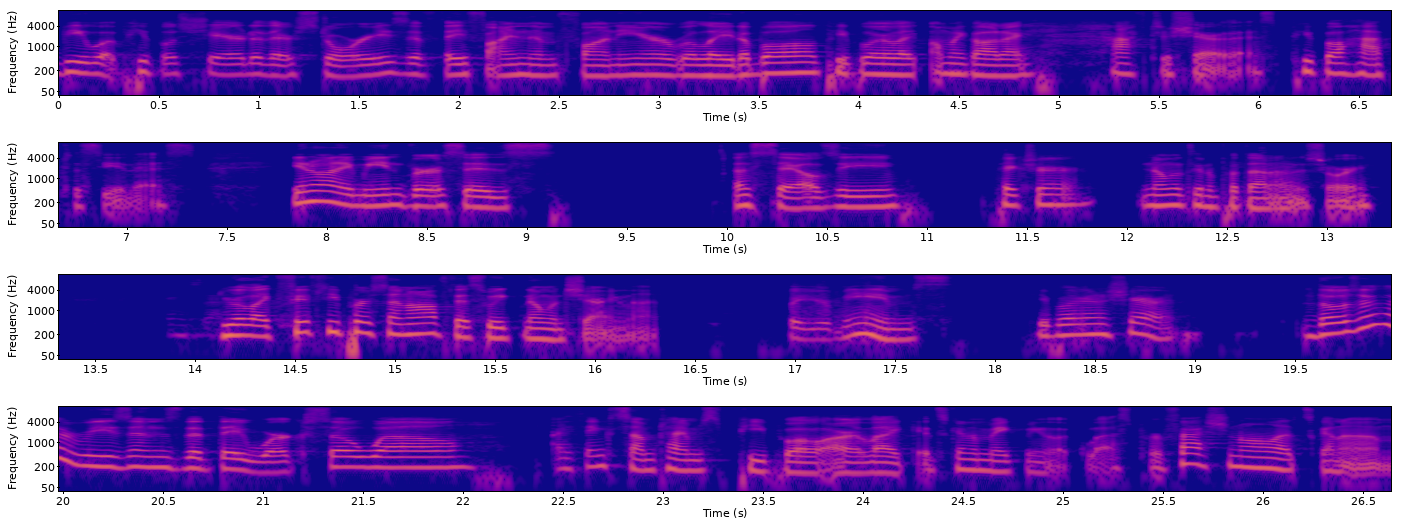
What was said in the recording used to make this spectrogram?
be what people share to their stories if they find them funny or relatable. People are like, oh my god, I have to share this. People have to see this. You know what I mean? Versus a salesy picture. No one's gonna put that on a story. Exactly. You're like fifty percent off this week. No one's sharing that, but your memes, people are gonna share it. Those are the reasons that they work so well. I think sometimes people are like, it's gonna make me look less professional. It's gonna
